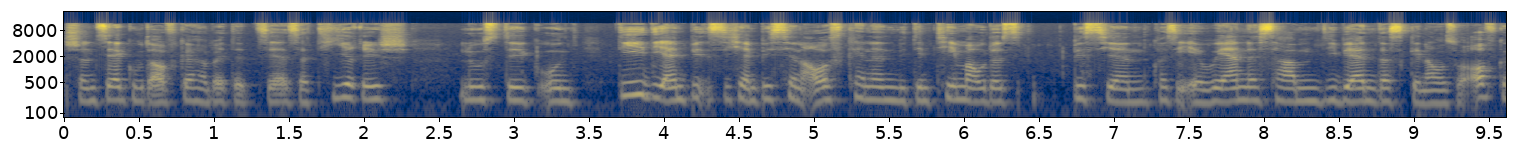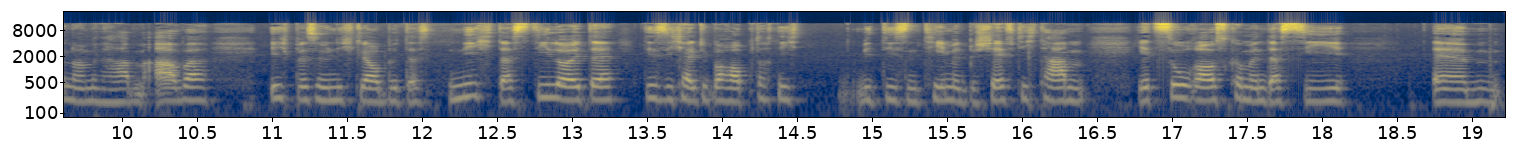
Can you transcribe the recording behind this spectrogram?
schon sehr gut aufgearbeitet, sehr satirisch, lustig. Und die, die ein, sich ein bisschen auskennen mit dem Thema oder ein bisschen quasi Awareness haben, die werden das genauso aufgenommen haben. Aber ich persönlich glaube dass nicht, dass die Leute, die sich halt überhaupt noch nicht mit diesen Themen beschäftigt haben, jetzt so rauskommen, dass sie ähm,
